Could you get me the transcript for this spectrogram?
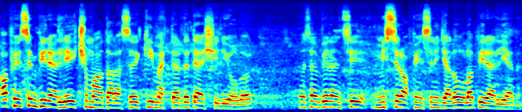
Apensin 1.50 2 manat arası qiymətlərdə dəyişiklik olur. Məsələn, beləncə Misir apensini gəlir, ola 1.50-yədir.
